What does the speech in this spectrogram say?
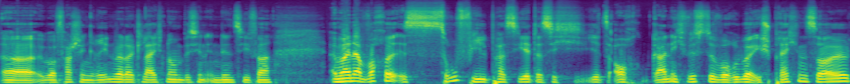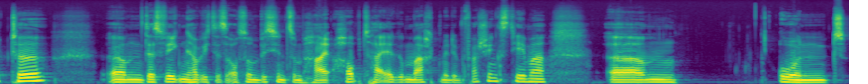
äh, über Fasching reden wir da gleich noch ein bisschen intensiver. In meiner Woche ist so viel passiert, dass ich jetzt auch gar nicht wüsste, worüber ich sprechen sollte. Ähm, deswegen habe ich das auch so ein bisschen zum ha Hauptteil gemacht mit dem Faschingsthema. Ähm, und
